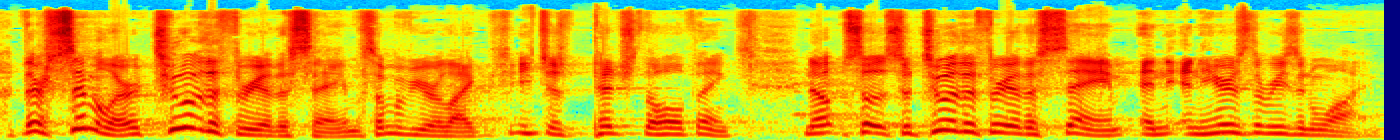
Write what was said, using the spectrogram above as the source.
they're similar. Two of the three are the same. Some of you are like, he just pitched the whole thing. No, so, so two of the three are the same. And, and here's the reason why.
